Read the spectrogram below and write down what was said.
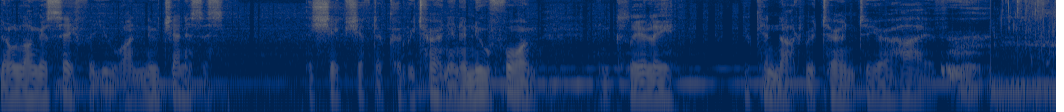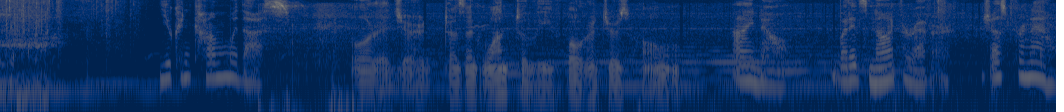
no longer safe for you on New Genesis. The shapeshifter could return in a new form, and clearly, you cannot return to your hive. You can come with us. Forager doesn't want to leave Forager's home. I know, but it's not forever. Just for now.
